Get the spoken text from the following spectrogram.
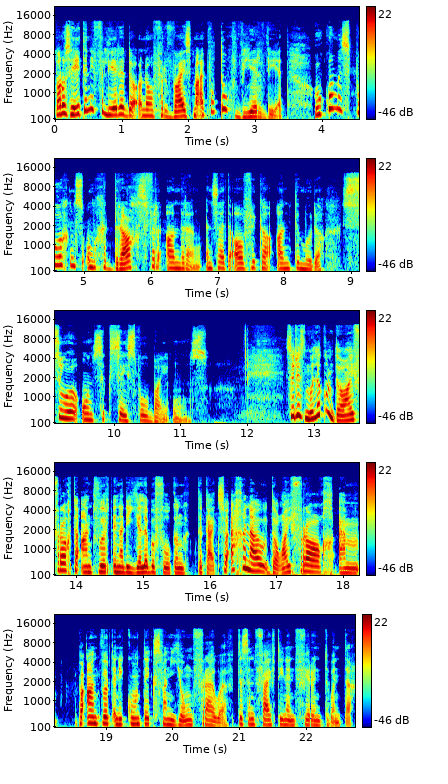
Maar ons het in die verlede daarna verwys, maar ek wil tog weer weet Hoekom is pogings om gedragsverandering in Suid-Afrika aan te moedig so onsuksesvol by ons? So dis moeilik om daai vraag te antwoord en na die hele bevolking te kyk. So ek gaan nou daai vraag um, beantwoord in die konteks van jong vroue tussen 15 en 24.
